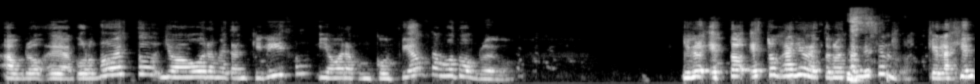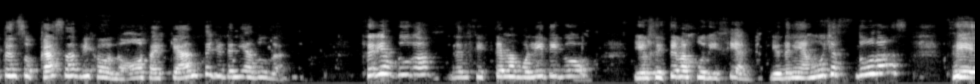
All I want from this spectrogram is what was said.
acordó esto, yo ahora me tranquilizo y ahora con confianza voto a prueba. Yo creo esto, estos gallos esto nos están diciendo, que la gente en sus casas dijo, no, sabes que antes yo tenía dudas, serias dudas del sistema político y el sistema judicial. Yo tenía muchas dudas si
